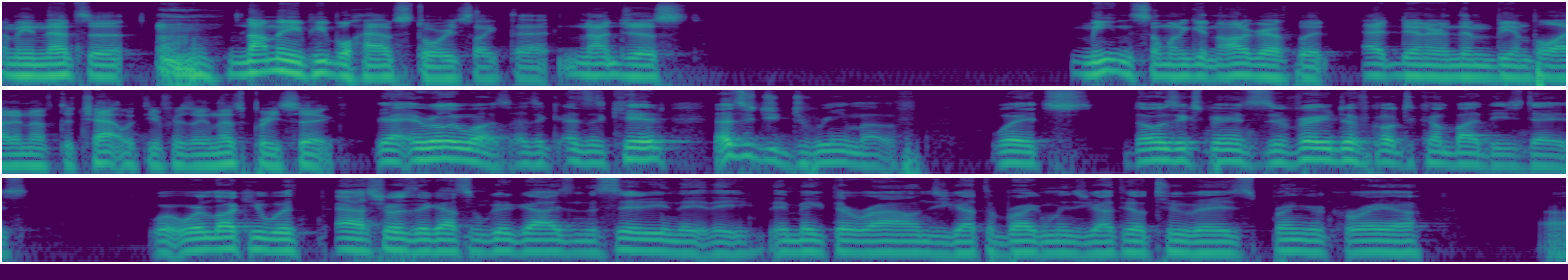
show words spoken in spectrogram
I mean, that's a not many people have stories like that. Not just meeting someone and getting an autograph, but at dinner and them being polite enough to chat with you for a second. That's pretty sick. Yeah, it really was. As a, as a kid, that's what you dream of, which those experiences are very difficult to come by these days. We're, we're lucky with Astros. They got some good guys in the city, and they, they, they make their rounds. You got the Bregmans, you got the Altuves, Springer, Correa. Uh,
